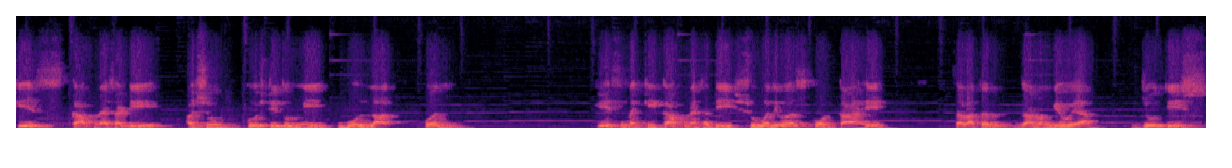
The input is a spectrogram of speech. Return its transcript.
केस कापण्यासाठी अशुभ गोष्टी तुम्ही बोललात पण केस नक्की कापण्यासाठी शुभ दिवस कोणता आहे? चला तर जाणून घेऊया ज्योतिष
